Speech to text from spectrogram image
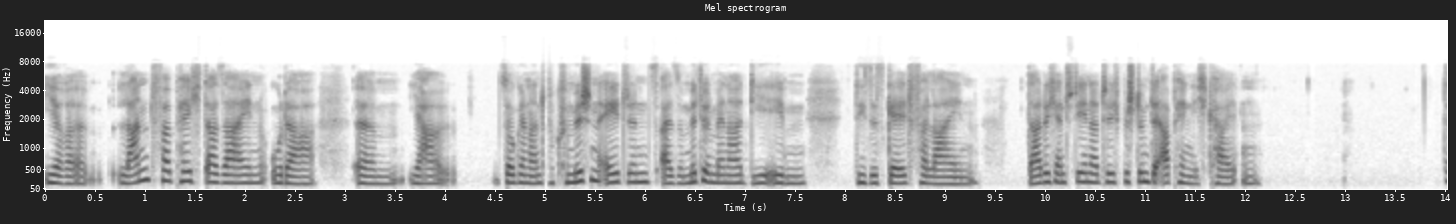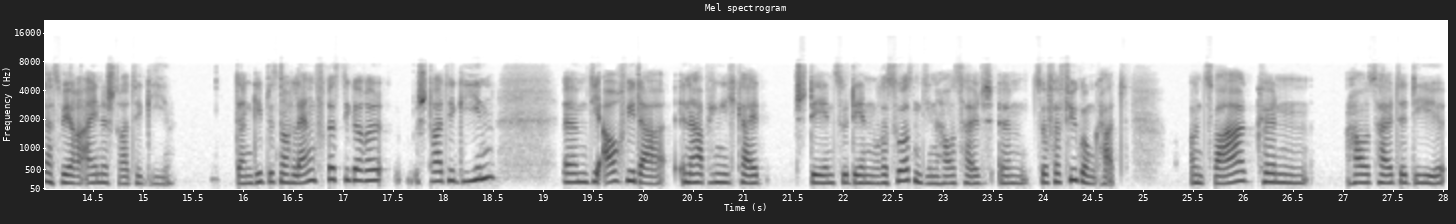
ihre Landverpächter sein oder ähm, ja, sogenannte Commission Agents, also Mittelmänner, die eben dieses Geld verleihen. Dadurch entstehen natürlich bestimmte Abhängigkeiten. Das wäre eine Strategie. Dann gibt es noch langfristigere Strategien, ähm, die auch wieder in Abhängigkeit stehen zu den Ressourcen, die ein Haushalt ähm, zur Verfügung hat. Und zwar können Haushalte, die,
